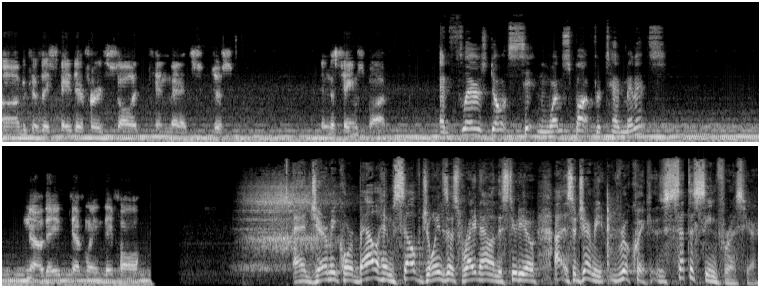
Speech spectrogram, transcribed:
uh, because they stayed there for a solid 10 minutes, just in the same spot. And flares don't sit in one spot for 10 minutes? no, they definitely they fall. And Jeremy Corbell himself joins us right now in the studio. Uh, so, Jeremy, real quick, set the scene for us here.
